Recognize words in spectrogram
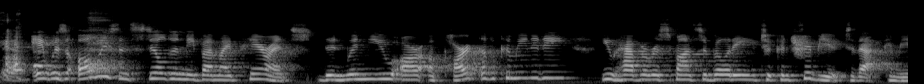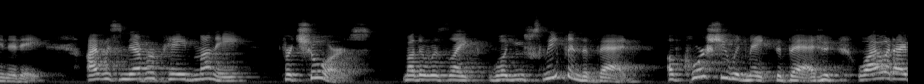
Yeah. It was always instilled in me by my parents that when you are a part of a community, you have a responsibility to contribute to that community. I was never paid money for chores. Mother was like, Well, you sleep in the bed. Of course you would make the bed. Why would I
